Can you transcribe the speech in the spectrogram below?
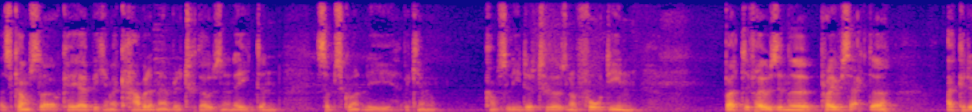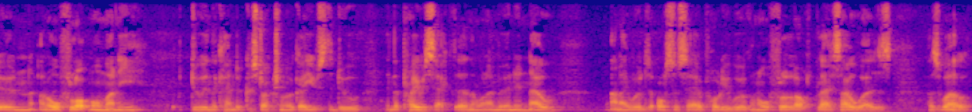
as a councillor. Okay, I became a cabinet member in two thousand and eight, and subsequently became council leader two thousand and fourteen. But if I was in the private sector, I could earn an awful lot more money doing the kind of construction work I used to do in the private sector than what I'm earning now. And I would also say I probably work an awful lot less hours as well.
